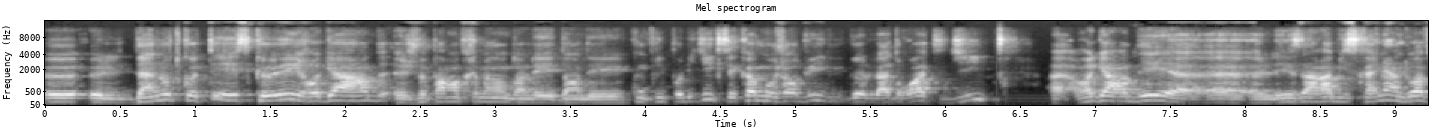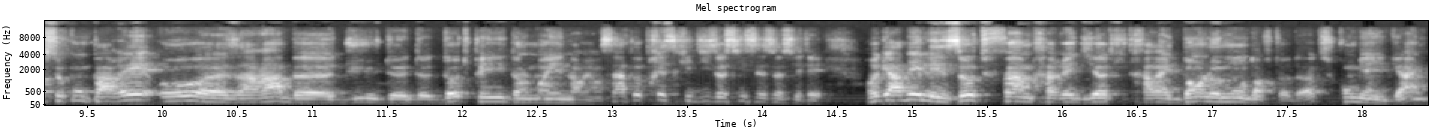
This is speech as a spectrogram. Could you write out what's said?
d'un autre côté, ce qu'eux, ils regardent, je ne veux pas rentrer maintenant dans, les, des conflits politiques, c'est comme aujourd'hui la droite dit, euh, regardez, euh, euh, les Arabes israéliens doivent se comparer aux Arabes d'autres pays dans le Moyen-Orient. C'est à peu près ce qu'ils disent aussi ces sociétés. Regardez les autres femmes harédiotes qui travaillent dans le monde orthodoxe, combien ils gagnent,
